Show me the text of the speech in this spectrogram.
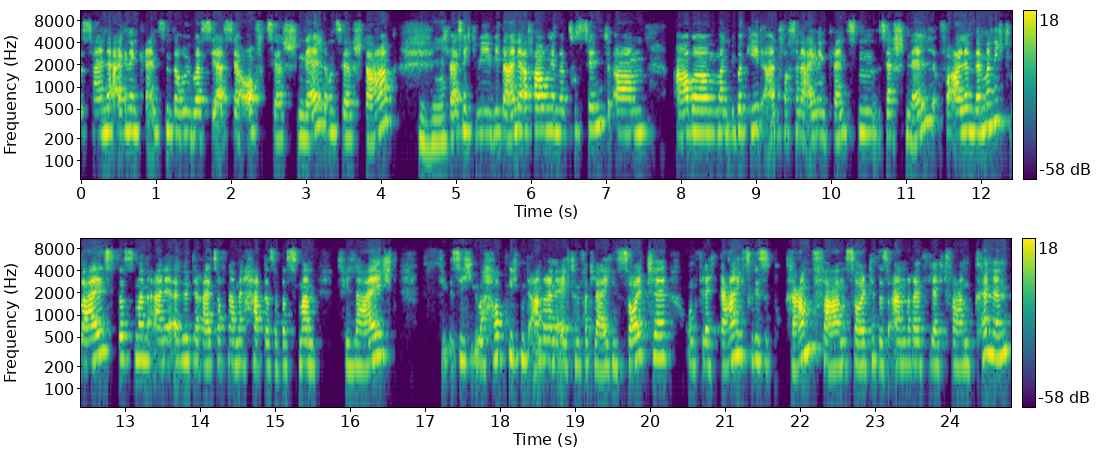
seine eigenen Grenzen darüber sehr, sehr oft, sehr schnell und sehr stark. Mhm. Ich weiß nicht, wie, wie deine Erfahrungen dazu sind. Ähm, aber man übergeht einfach seine eigenen Grenzen sehr schnell, vor allem wenn man nicht weiß, dass man eine erhöhte Reizaufnahme hat, also dass man vielleicht sich überhaupt nicht mit anderen Eltern vergleichen sollte und vielleicht gar nicht zu dieses Programm fahren sollte, das andere vielleicht fahren können,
